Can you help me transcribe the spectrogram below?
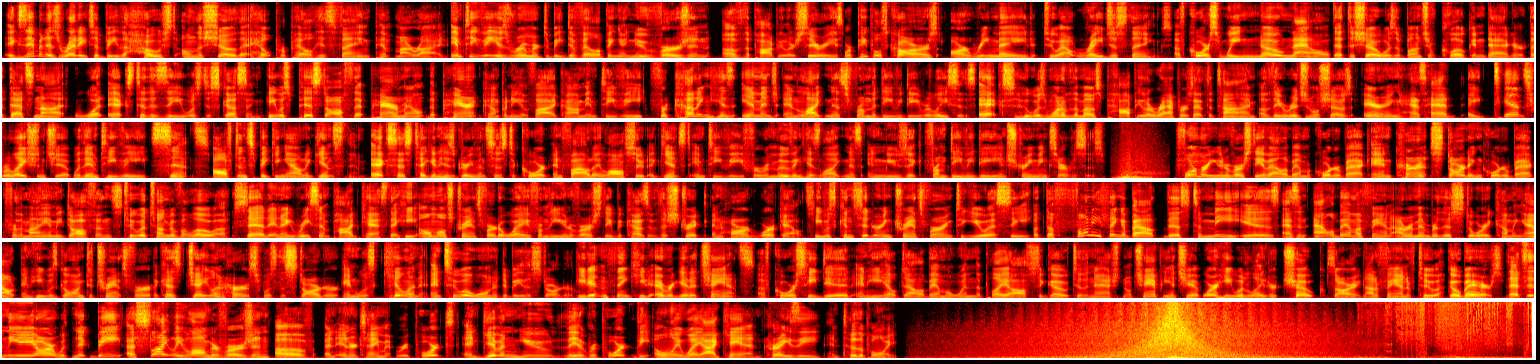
Xzibit is ready to be the host on the show that helped propel his fame, Pimp My Ride. MTV is rumored to be developing a new version of the popular series where people's cars are remade to outrageous things. Of course, we know now that the show was a bunch of cloak and dagger, but that's not what X to the Z was discussing. He was pissed off that Paramount, the parent company of Viacom MTV, for cutting his image and likeness from the DVD releases. X, who was one of the most popular rappers at the time of the original show's airing, has had a tense relationship with MTV since, often speaking out against them. X has taken his grievances to court and filed a lawsuit against MTV for removing his likeness and music from DVD and streaming services. Former University of Alabama quarterback and current starting quarterback for the Miami Dolphins, Tua Tagovailoa, said in a recent podcast that he almost transferred away from the university because of the strict and hard workouts. He was considering transferring to USC. But the funny thing about this to me is, as an Alabama fan, I remember this story coming out, and he was going to transfer because Jalen Hurts was the starter and was killing it, and Tua wanted to be the starter. He didn't think he'd ever get a chance. Of course, he did, and he helped Alabama win the playoffs to go to the national championship, where he would later choke. Sorry, not a fan of Tua. Go Bears. That's in the ER with Nick B, a slightly longer version of an entertainment report, and giving you the report the only way I can crazy and to the point.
